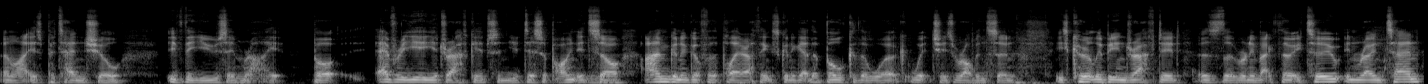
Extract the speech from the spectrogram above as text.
and like his potential if they use him right. But every year you draft Gibson, you're disappointed. So I'm going to go for the player I think is going to get the bulk of the work, which is Robinson. He's currently being drafted as the running back 32 in round 10.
